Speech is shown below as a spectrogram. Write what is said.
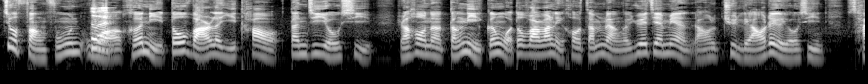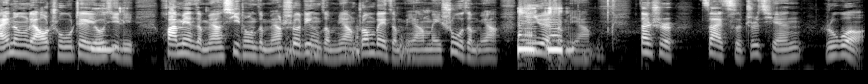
就仿佛我和你都玩了一套单机游戏，然后呢，等你跟我都玩完了以后，咱们两个约见面，然后去聊这个游戏，才能聊出这个游戏里画面怎么样，系统怎么样，设定怎么样，装备怎么样，美术怎么样，音乐怎么样。但是在此之前，如果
